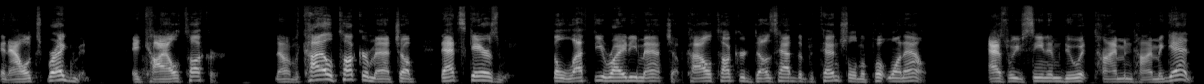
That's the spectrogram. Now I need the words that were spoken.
and Alex Bregman, a Kyle Tucker. Now, the Kyle Tucker matchup, that scares me. The lefty righty matchup. Kyle Tucker does have the potential to put one out, as we've seen him do it time and time again.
